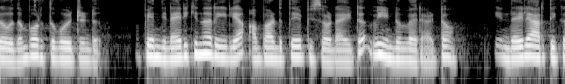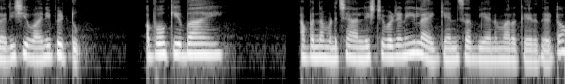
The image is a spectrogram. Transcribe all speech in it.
ഗൗതം പുറത്തു പോയിട്ടുണ്ട്. അപ്പോൾ എന്തിനായിരിക്കും അറിയില്ല അപ്പോൾ അടുത്ത എപ്പിസോഡായിട്ട് വീണ്ടും വരാം കേട്ടോ. എന്തായാലും ആർത്തിക്കാരി ശിവാനി പെട്ടു. അപ്പോൾ ഓക്കെ ബായ് അപ്പം നമ്മുടെ ചാനൽ ഇഷ്ടപ്പെടുകയാണെങ്കിൽ ലൈക്ക് ചെയ്യാനും സബ് ചെയ്യാനും മറക്കരുത് കേട്ടോ.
